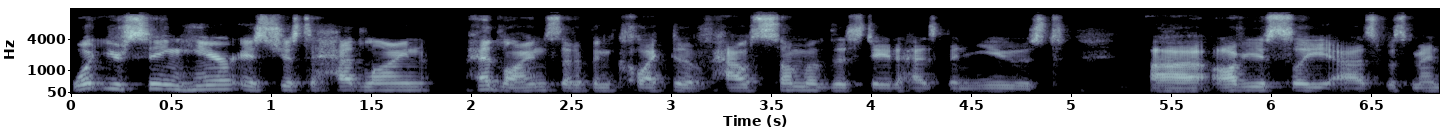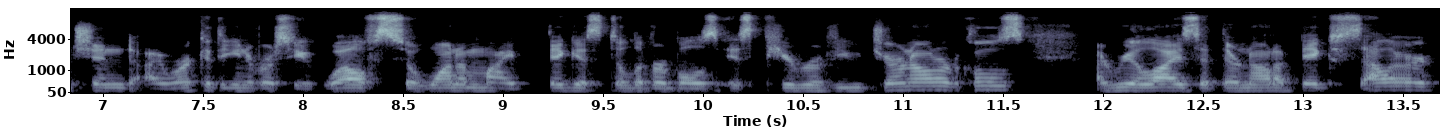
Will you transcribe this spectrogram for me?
What you're seeing here is just a headline, headlines that have been collected of how some of this data has been used. Uh, obviously, as was mentioned, I work at the University of Guelph, so one of my biggest deliverables is peer-reviewed journal articles. I realize that they're not a big seller,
